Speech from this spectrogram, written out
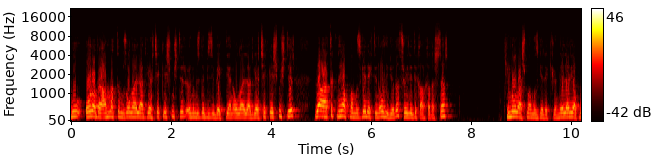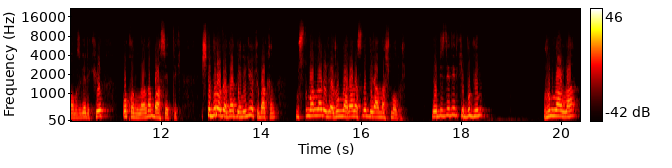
bu orada anlattığımız olaylar gerçekleşmiştir. Önümüzde bizi bekleyen olaylar gerçekleşmiştir. Ve artık ne yapmamız gerektiğini o videoda söyledik arkadaşlar. Kime ulaşmamız gerekiyor, neler yapmamız gerekiyor o konulardan bahsettik. İşte burada da deniliyor ki bakın Müslümanlar ile Rumlar arasında bir anlaşma olur. Ve biz de dedik ki bugün Rumlarla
